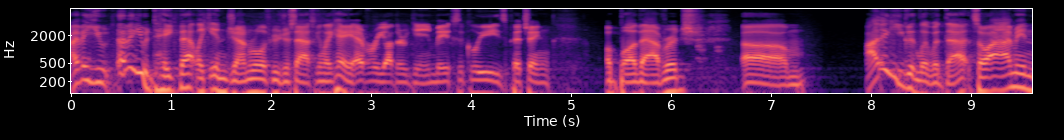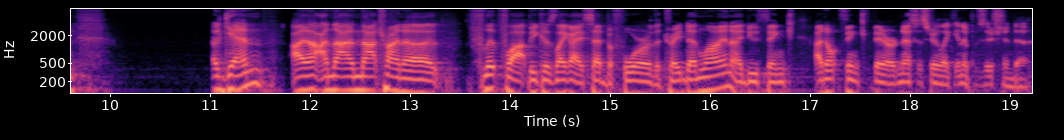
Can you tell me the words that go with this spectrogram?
I think you I think you would take that like in general if you're just asking like, hey, every other game basically he's pitching above average. Um, I think you could live with that. So I, I mean, again, I, I'm not I'm not trying to flip flop because, like I said before, the trade deadline. I do think I don't think they're necessarily like in a position to.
